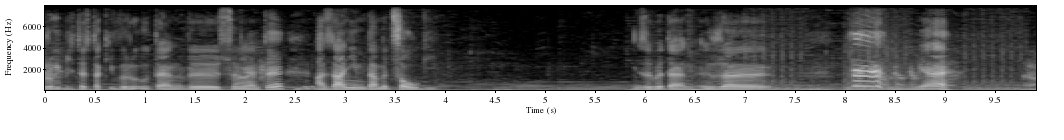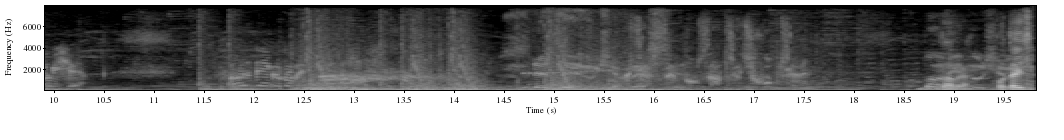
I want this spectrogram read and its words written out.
drugi będzie też taki wyru- ten wysunięty, a za nim damy czołgi. Żeby ten, że... Eee, nie! Dobra, podejść,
